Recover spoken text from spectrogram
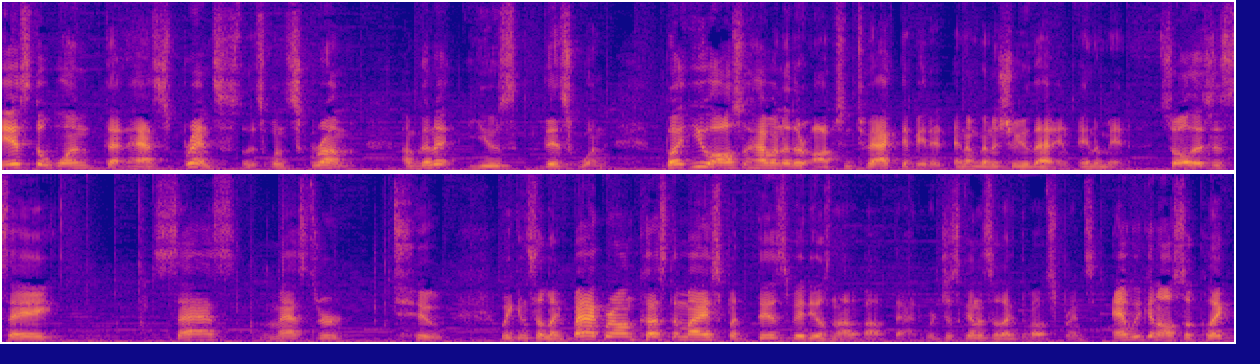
is the one that has sprints. So this one's Scrum. I'm gonna use this one. But you also have another option to activate it, and I'm gonna show you that in, in a minute. So let's just say SaaS Master 2. We can select background, customize, but this video is not about that. We're just gonna select about sprints. And we can also click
